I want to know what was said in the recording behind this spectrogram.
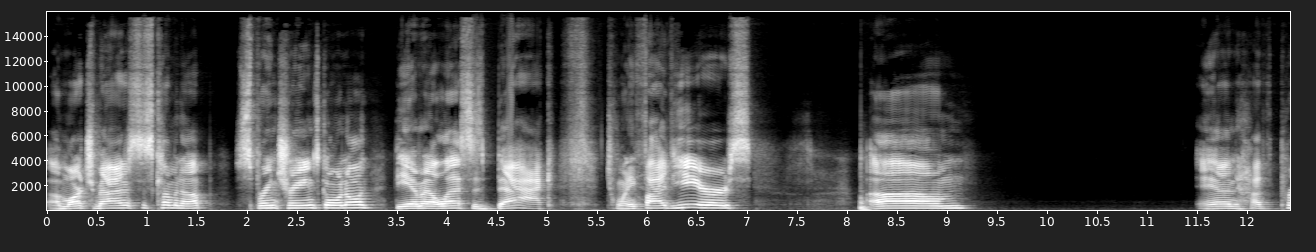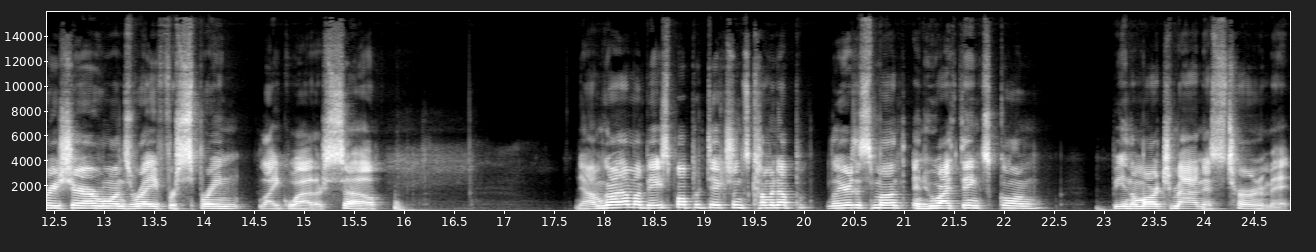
Uh, March Madness is coming up. Spring training's going on. The MLS is back. Twenty five years. Um. And I'm pretty sure everyone's ready for spring like weather. So now I'm going to have my baseball predictions coming up later this month and who I think's going to be in the March Madness tournament.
